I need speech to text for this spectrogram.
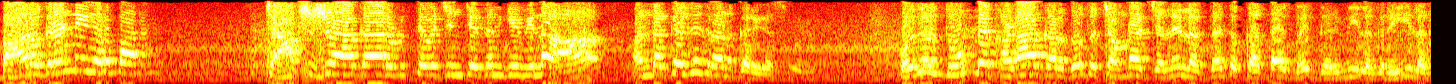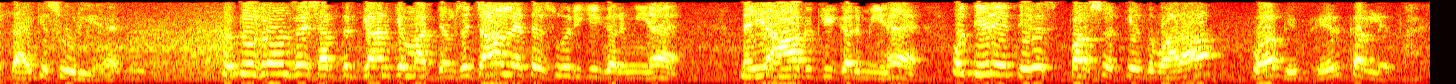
बाहर ग्रहण नहीं कर पा रहा है। चाक्षुष आकार वृत्तिवचिन चेतन के बिना अंदर कैसे ग्रहण करेगा सूर्य? तो धूप में खड़ा कर दो तो चमड़ा चलने लगता है तो कहता है भाई गर्मी लग रही, लगता है कि सूर्य है। तो दूसरों से शब्द ज्ञान के माध्यम से जान लेते सूर्य की गर्मी है, नहीं, आग की गर्मी है। वो धीरे धीरे स्पर्श के द्वारा वह भी फेर कर लेता है।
